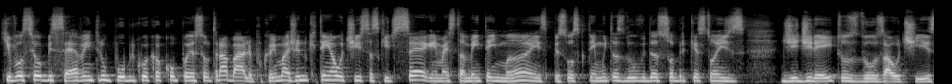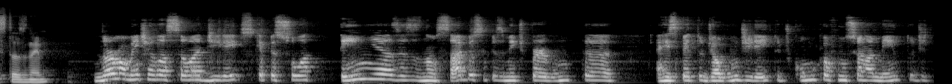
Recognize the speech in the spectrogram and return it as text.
que você observa entre o público que acompanha o seu trabalho, porque eu imagino que tem autistas que te seguem, mas também tem mães, pessoas que têm muitas dúvidas sobre questões de direitos dos autistas, né? Normalmente em relação a direitos que a pessoa tem e às vezes não sabe ou simplesmente pergunta a respeito de algum direito, de como que é o funcionamento de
